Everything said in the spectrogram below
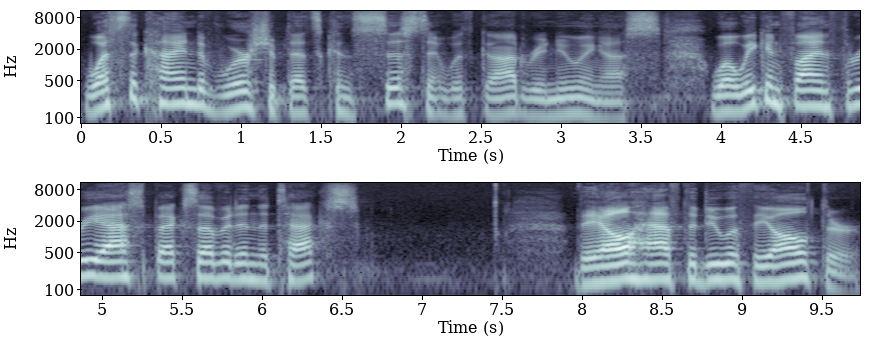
What's the kind of worship that's consistent with God renewing us? Well, we can find three aspects of it in the text. They all have to do with the altar.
